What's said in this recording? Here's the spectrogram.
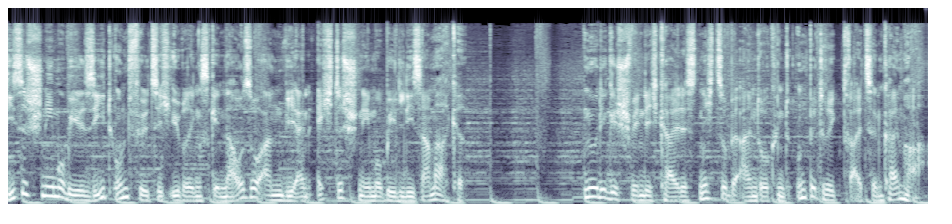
Dieses Schneemobil sieht und fühlt sich übrigens genauso an wie ein echtes Schneemobil dieser Marke. Nur die Geschwindigkeit ist nicht so beeindruckend und beträgt 13 km/h.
